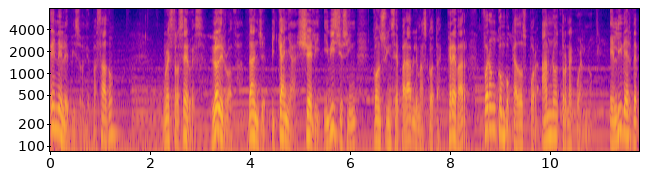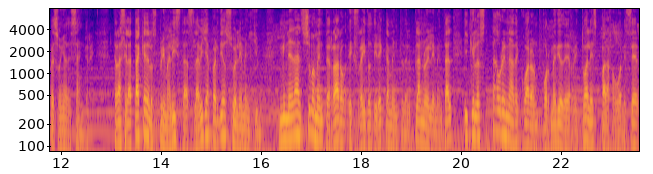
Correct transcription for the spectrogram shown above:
En el episodio pasado, nuestros héroes, Lollyroth, Dange, Picaña, Shelly y Viciosin, con su inseparable mascota Krevar, fueron convocados por Amno Tronacuerno, el líder de Pezuña de Sangre. Tras el ataque de los primalistas, la villa perdió su Elementium, mineral sumamente raro extraído directamente del plano elemental y que los Tauren adecuaron por medio de rituales para favorecer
